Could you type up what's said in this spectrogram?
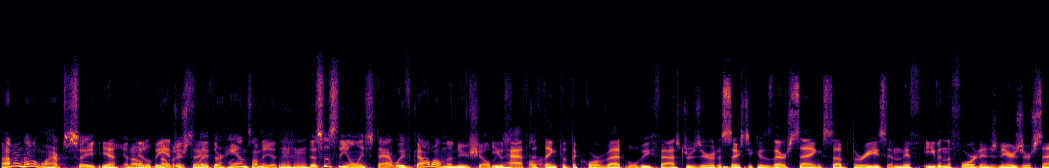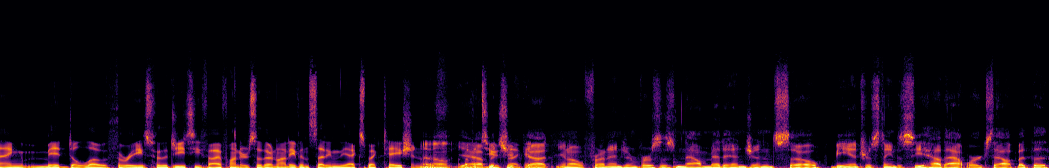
I don't know. We'll have to see. Yeah, you know, it'll be interesting. Mm-hmm. laid their hands on it yet. This is the only stat we've got on the new Shelby. you so have to think that the Corvette will be faster zero to sixty because they're saying sub threes, and if even the Ford engineers are saying mid to low threes for the GT five hundred. So they're not even setting the expectation of, Well, of yeah, a but two you've got you know front engine versus now mid engine, so be interesting to see how that works out. But the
